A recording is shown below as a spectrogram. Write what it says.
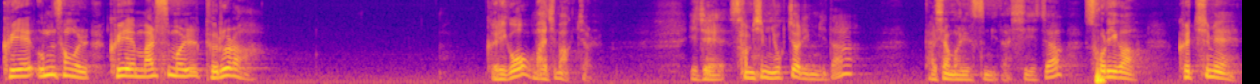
그의 음성을 그의 말씀을 들으라. 그리고 마지막 절. 이제 36절입니다. 다시 한번 읽습니다. 시작. 소리가 그침에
